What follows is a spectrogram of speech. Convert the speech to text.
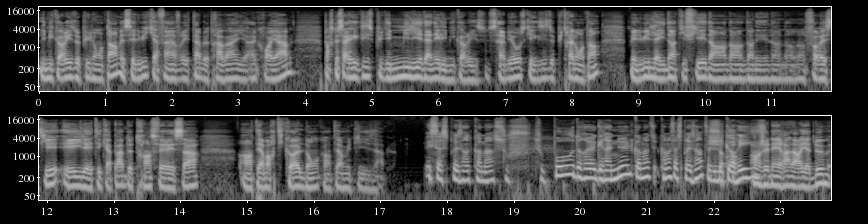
les mycorhizes depuis longtemps, mais c'est lui qui a fait un véritable travail incroyable parce que ça existe depuis des milliers d'années, les mycorhizes. Une symbiose qui existe depuis très longtemps, mais lui, il l'a identifié dans, dans, dans les, dans- le forestier et il a été capable de transférer ça en termes horticoles, donc en termes utilisables. Et ça se présente comment? Sous, sous poudre, granule? Comment, comment ça se présente, ça, les? En, en général, alors il y a deux,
